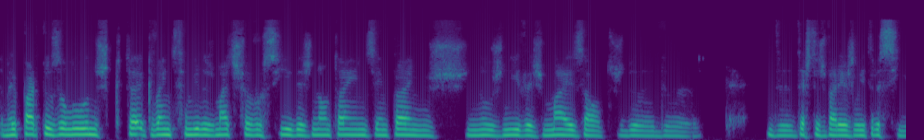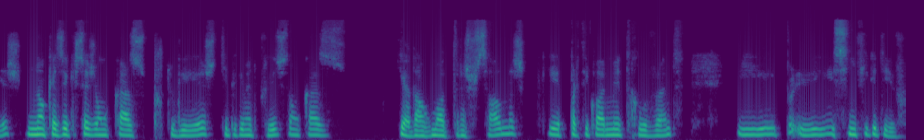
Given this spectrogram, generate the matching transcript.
a maior parte dos alunos que, te, que vêm de famílias mais desfavorecidas não têm desempenhos nos níveis mais altos de, de de, destas várias literacias. Não quer dizer que seja um caso português, tipicamente português, é um caso que é de algum modo transversal, mas que é particularmente relevante e, e significativo.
